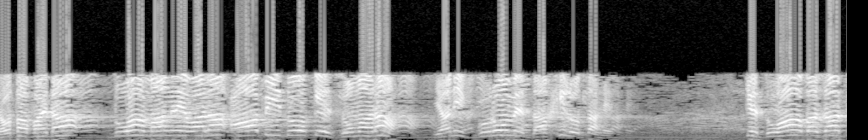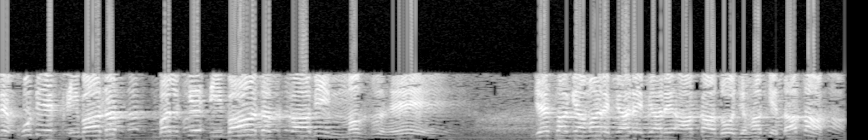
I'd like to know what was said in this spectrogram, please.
چوتھا فائدہ، دعا مانگنے والا آبی کے زمارہ یعنی گروہ میں داخل ہوتا ہے۔ کہ دعا بذات خود ایک عبادت، بلکہ عبادت کا بھی مغز ہے۔ جیسا کہ ہمارے پیارے پیارے آقا دو جہاں کے داتا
